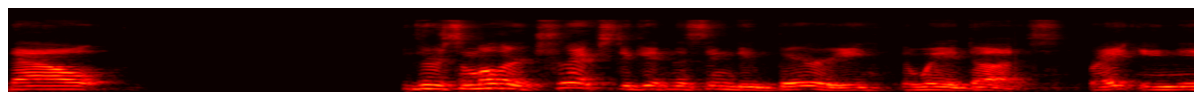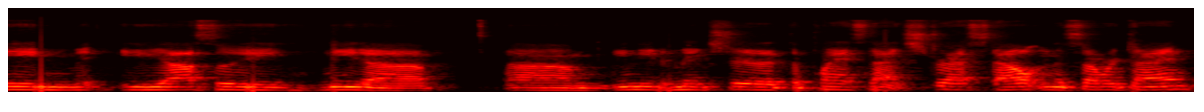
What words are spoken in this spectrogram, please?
Now, there's some other tricks to getting this thing to bury the way it does, right? You need, you also need a, um, you need to make sure that the plant's not stressed out in the summertime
